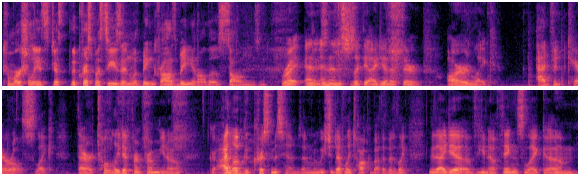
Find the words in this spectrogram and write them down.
commercially it's just the Christmas season with Bing Crosby and all those songs and Right, and Things. and then it's just like the idea that there are like Advent carols, like that are totally different from you know. I love good Christmas hymns, and we should definitely talk about that. But like the idea of you know things like um,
